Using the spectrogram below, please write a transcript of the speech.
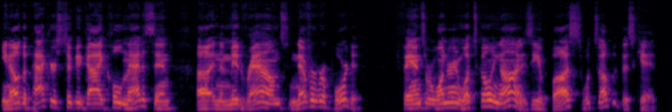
You know, the Packers took a guy, Cole Madison, uh, in the mid rounds, never reported. Fans were wondering what's going on. Is he a bust? What's up with this kid?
